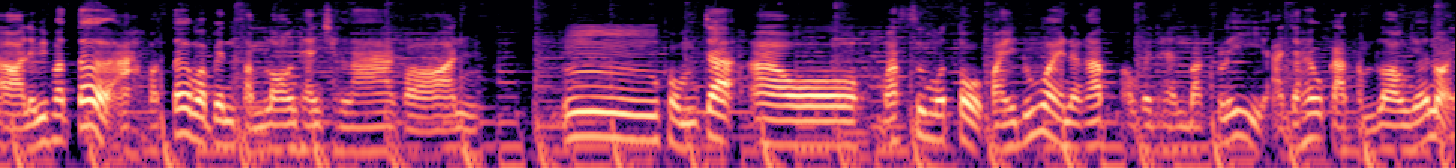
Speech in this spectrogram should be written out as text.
อ่าเลวิพอตเตอร์อะพอตเตอร์มาเป็นสำรองแทนชลาก่อน อืมผมจะเอามัตสึโมโตะไปด้วยนะครับ เอาไปแทนบัคลี่ อาจจะให้โอกาสสำรองเยอะหน่อย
